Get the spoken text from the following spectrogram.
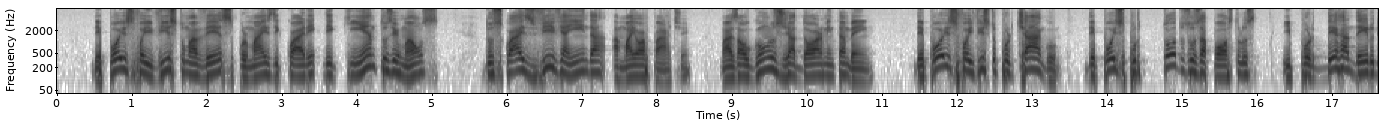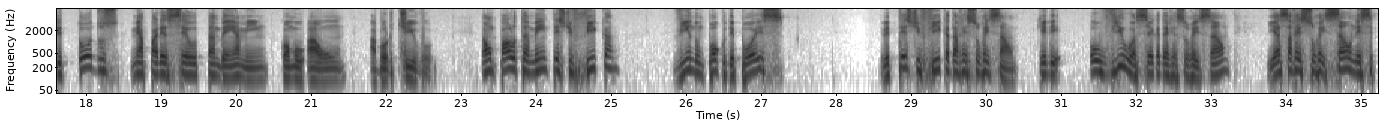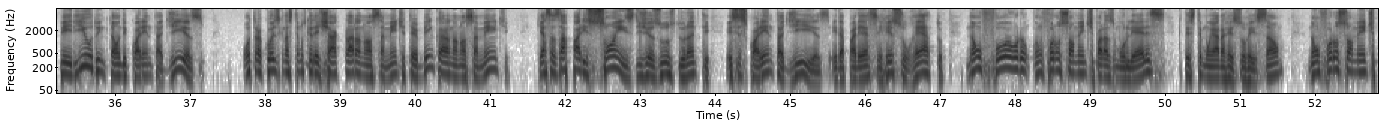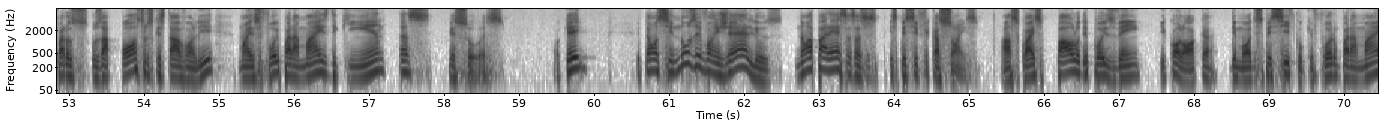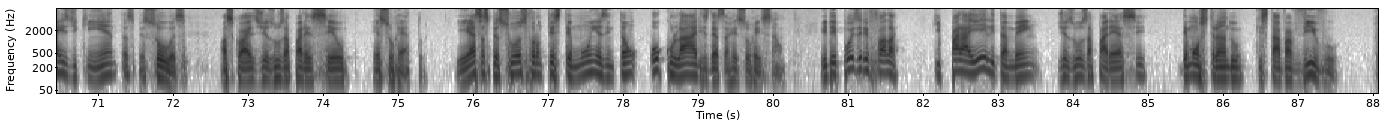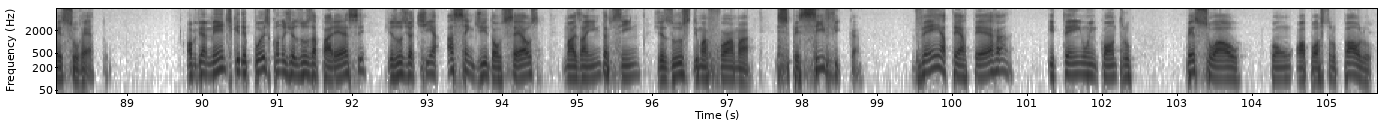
Depois foi visto uma vez por mais de, 40, de 500 irmãos, dos quais vive ainda a maior parte, mas alguns já dormem também. Depois foi visto por Tiago, depois por todos os apóstolos, e por derradeiro de todos me apareceu também a mim, como a um abortivo. Então, Paulo também testifica, vindo um pouco depois, ele testifica da ressurreição, que ele ouviu acerca da ressurreição, e essa ressurreição, nesse período então de 40 dias, outra coisa que nós temos que deixar clara na nossa mente, ter bem clara na nossa mente, que essas aparições de Jesus durante esses 40 dias, ele aparece ressurreto, não foram, não foram somente para as mulheres que testemunharam a ressurreição, não foram somente para os, os apóstolos que estavam ali, mas foi para mais de 500 pessoas. Ok? Então, assim, nos evangelhos não aparecem essas especificações, as quais Paulo depois vem e coloca de modo específico, que foram para mais de 500 pessoas, as quais Jesus apareceu ressurreto. E essas pessoas foram testemunhas, então, oculares dessa ressurreição. E depois ele fala que para ele também Jesus aparece, demonstrando que estava vivo, ressurreto. Obviamente que depois, quando Jesus aparece, Jesus já tinha ascendido aos céus, mas ainda assim, Jesus, de uma forma específica, vem até a terra e tem um encontro pessoal com o apóstolo Paulo,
